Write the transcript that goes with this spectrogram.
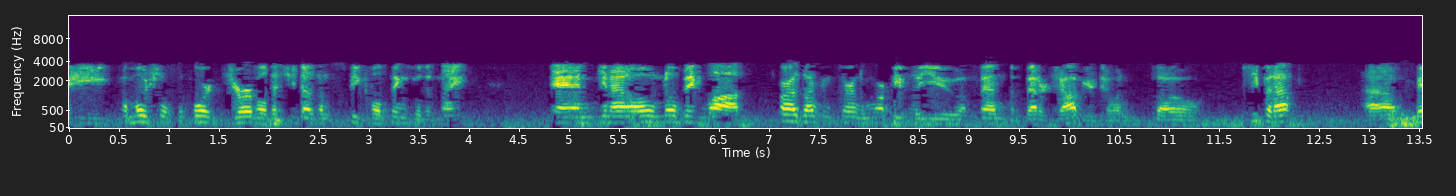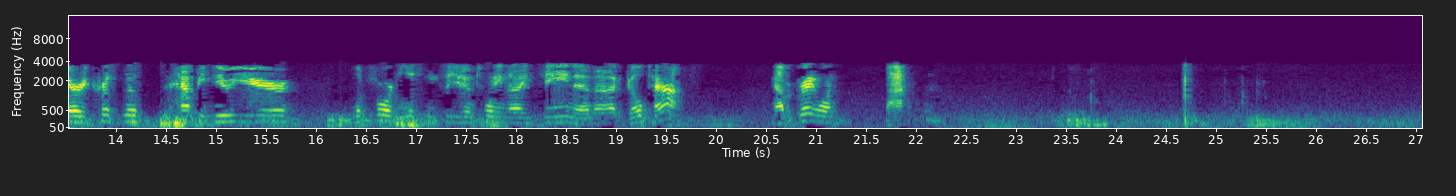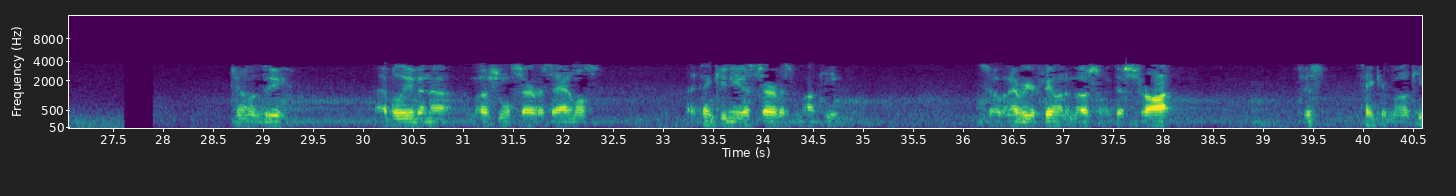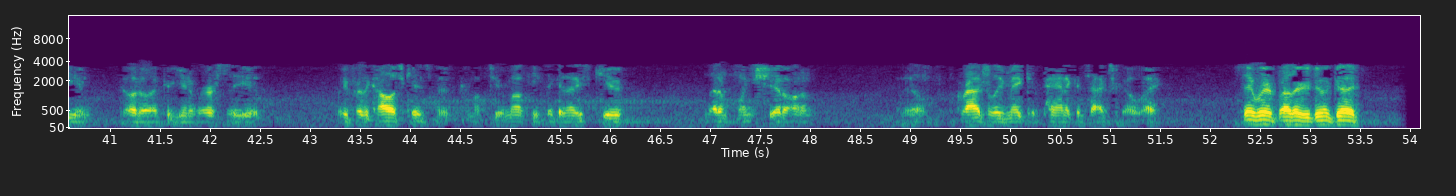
emotional support gerbil that she does unspeakable things with at night. And, you know, no big loss. As far as I'm concerned, the more people you offend, the better job you're doing. So keep it up. Um, Merry Christmas. Happy New Year. look forward to listening to you in 2019, and uh, go Pats. Have a great one. Jonesy, I believe in uh, emotional service animals. I think you need a service monkey. So whenever you're feeling emotionally distraught, just take your monkey and go to like a university and wait for the college kids to come up to your monkey thinking that he's cute. Let him fling shit on him. And it'll gradually make your panic attacks go away. Stay weird, brother. You're doing good.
